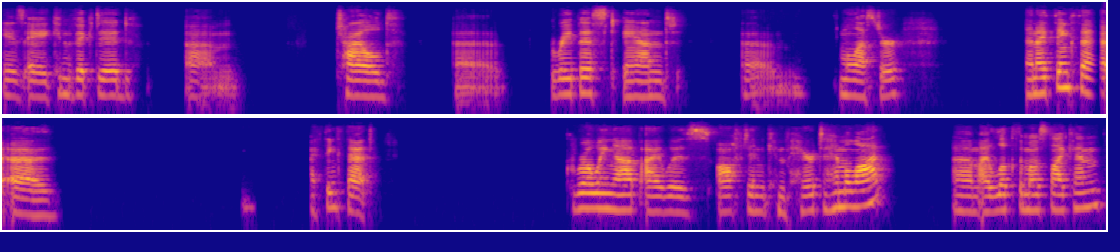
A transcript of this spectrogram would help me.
is a convicted um, child uh, rapist and um, molester. And I think that uh, I think that growing up, I was often compared to him a lot. Um, I look the most like him,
